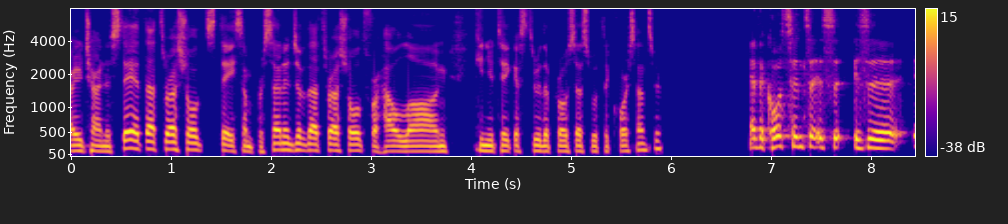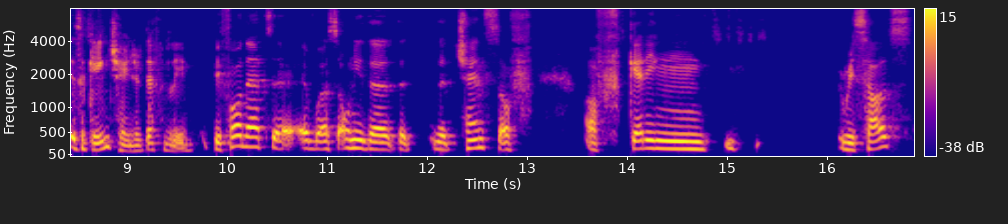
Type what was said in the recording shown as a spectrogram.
are you trying to stay at that threshold, stay some percentage of that threshold for how long? Can you take us through the process with the core sensor? Yeah, the core sensor is is a is a game changer definitely. Before that, uh, it was only the, the the chance of of getting results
